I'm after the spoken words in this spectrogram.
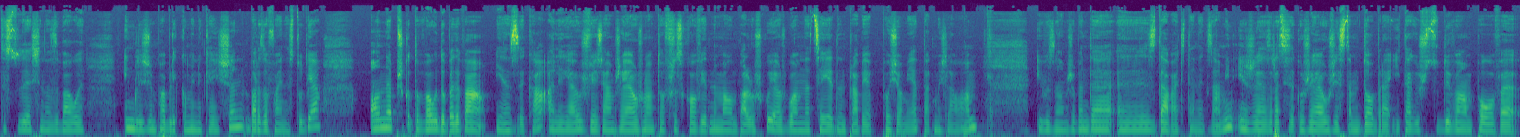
te studia się nazywały English and Public Communication, bardzo fajne studia. One przygotowały do B2 języka, ale ja już wiedziałam, że ja już mam to wszystko w jednym małym paluszku. Ja już byłam na C1 prawie poziomie, tak myślałam. i uznałam, że będę y, zdawać ten egzamin i że z racji tego, że ja już jestem dobra i tak już studiowałam połowę,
